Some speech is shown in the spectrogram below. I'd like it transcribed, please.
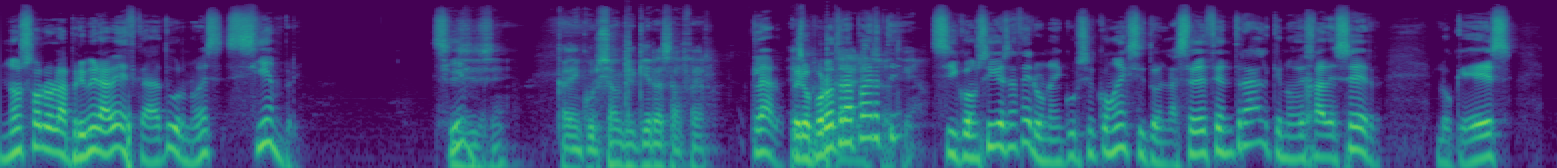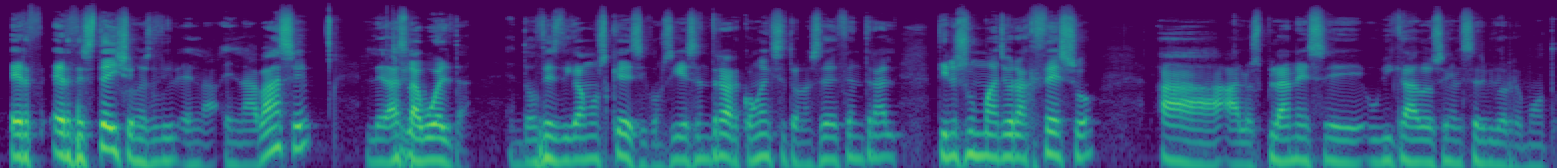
no solo la primera vez cada turno, es siempre. Sí, sí, sí. Cada incursión que quieras hacer. Claro, pero por otra parte, si consigues hacer una incursión con éxito en la sede central, que no deja de ser lo que es Earth, Station, es decir, en la, base, le das la vuelta. Entonces, digamos que si consigues entrar con éxito en la sede central, tienes un mayor acceso a, los planes eh, ubicados en el servidor remoto.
